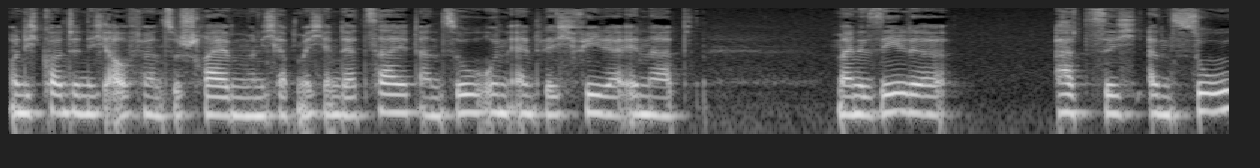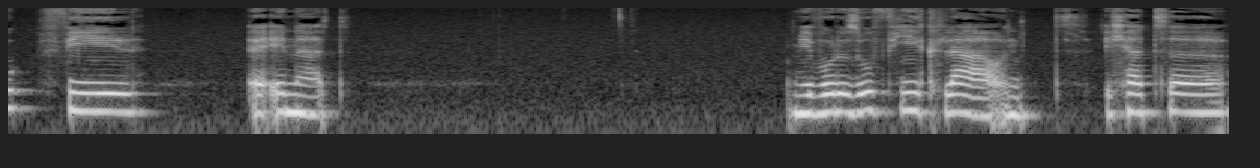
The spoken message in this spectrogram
Und ich konnte nicht aufhören zu schreiben und ich habe mich in der Zeit an so unendlich viel erinnert. Meine Seele hat sich an so viel erinnert. Mir wurde so viel klar und ich hatte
